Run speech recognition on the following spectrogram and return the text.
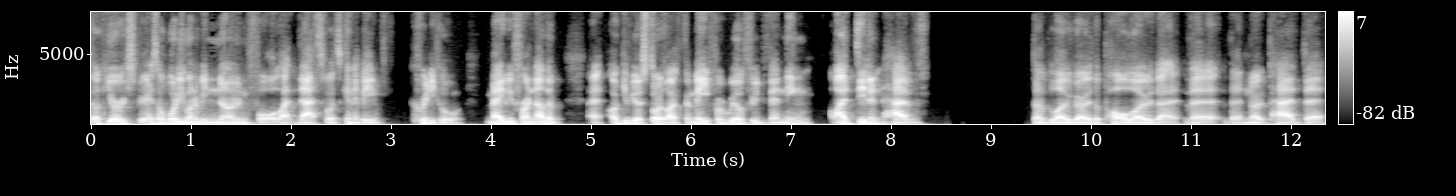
like your experience, or what do you want to be known for? Like that's what's going to be critical. Maybe for another, uh, I'll give you a story. Like for me, for real food vending, I didn't have the logo, the polo, the the the notepad, the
